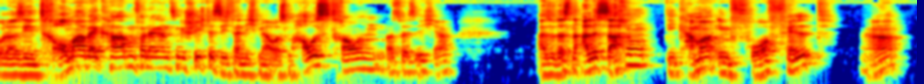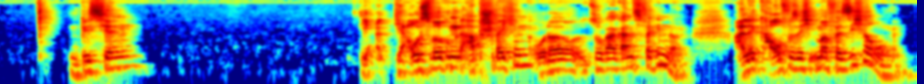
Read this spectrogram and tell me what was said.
oder sie ein Trauma weghaben von der ganzen Geschichte, sich dann nicht mehr aus dem Haus trauen, was weiß ich, ja. Also das sind alles Sachen, die kann man im Vorfeld, ja, ein bisschen die, die Auswirkungen abschwächen oder sogar ganz verhindern. Alle kaufen sich immer Versicherungen.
